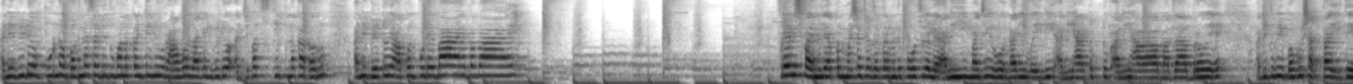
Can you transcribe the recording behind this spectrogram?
आणि व्हिडिओ पूर्ण बघण्यासाठी तुम्हाला कंटिन्यू राहावं लागेल. व्हिडिओ अजिबात स्किप नका करू. आणि भेटूया आपण पुढे. बाय बाय फ्रेंड्स फायनली आपण मशाच्या जत्रेमध्ये पोहोचलेलो आहे. आणि ही माझी होणारी वहिनी आणि हा टुकटुक आणि हा माझा ब्रो आहे. आणि तुम्ही बघू शकता इथे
